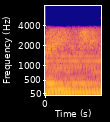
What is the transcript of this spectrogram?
to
